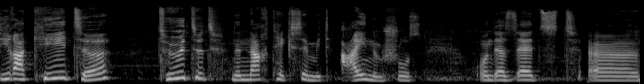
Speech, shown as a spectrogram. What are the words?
Die Rakete tötet eine Nachthexe mit einem Schuss. Und er setzt äh,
